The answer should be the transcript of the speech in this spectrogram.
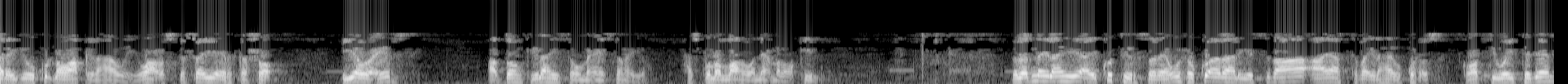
ereygii uu ku dhawaaqi lahaa weeye. Waa cuskasho iyo irkasho iyo uciirsi addoonka ilaahiisa uu maciysanayo xasbuna allahu wa nicma alwakiil dabeedna ilaahii ay ku tiirsadeen wuxuu ku abaaliyey sidaa aayaadkaba ilaahay uu ku xusay. Goobtii way tegeen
